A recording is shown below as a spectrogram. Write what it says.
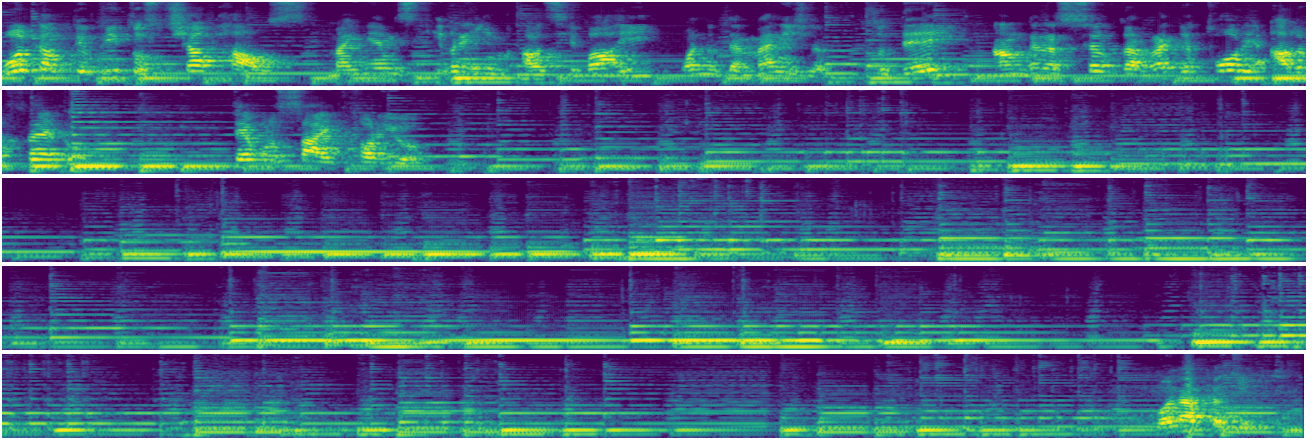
Welcome to Vito's Chop House. My name is Ibrahim Al Sibai, one of the managers. Today, I'm gonna serve the Ragatoli Alfredo table side for you. Buon appetito!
